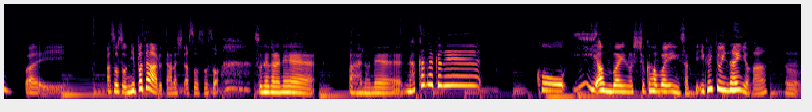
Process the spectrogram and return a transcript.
販売、あ、そうそう、2パターンあるって話だ。そうそうそう。そう、だからね、あのね、なかなかね、こう、いい塩梅の試食販売員さんって意外といないよな。うん。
